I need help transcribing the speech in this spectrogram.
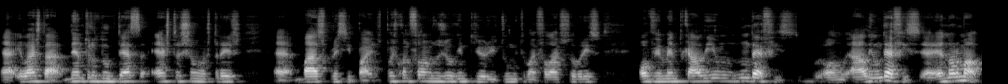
Uh, e lá está, dentro do dessa, estas são as três uh, bases principais. Depois, quando falamos do jogo interior, e tu muito bem falaste sobre isso, obviamente que há ali um, um déficit. Há ali um déficit, é, é normal.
